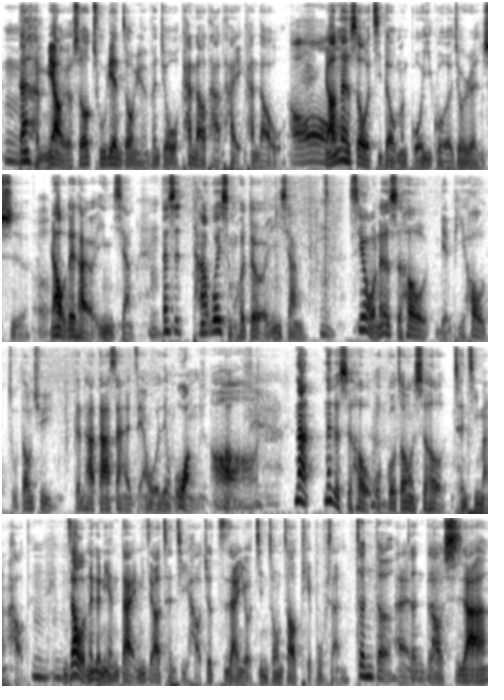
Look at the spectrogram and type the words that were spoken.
嗯，但很妙，有时候初恋这种缘分，就我看到他，他也看到我，哦，然后那个时候我记得我们国一国二就认识了，哦，然后我对他有印象，嗯，但是他为什么会对我有印象？嗯，是因为我那个时候脸皮厚，主动去跟他搭讪还是怎样，我有点忘了，哦，那那个时候我国中的时候成绩蛮好的，嗯嗯，你知道我那个年代，你只要成绩好，就自然有金钟罩铁布衫，真的，真的，老师啊。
